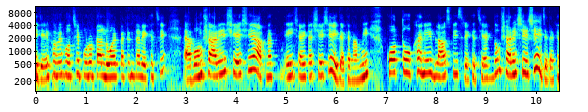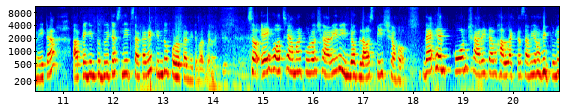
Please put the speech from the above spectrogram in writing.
এই যে এভাবে হচ্ছে পুরোটা লোয়ার প্যাটার্নটা রেখেছি। এবং শাড়ির শেষে আপনার এই শাড়িটার শেষে, এই দেখেন আমি কত কতখানি ব্লাউজ পিস রেখেছি। একদম শাড়ির শেষে, এই যে দেখেন এটা, আপনি কিন্তু দুইটা স্লিপস আকারে কিন্তু পুরোটা নিতে পারবেন। সো এই হচ্ছে আমার পুরো শাড়ির ইন্ডো ব্লাউজ পিস সহ। দেখেন কোন শাড়িটা ভালো লাগতেছে, আমি অনেকগুলো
